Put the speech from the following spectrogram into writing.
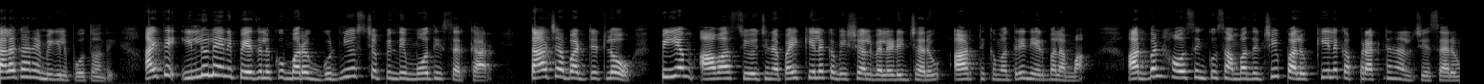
కలగానే మిగిలిపోతోంది. అయితే ఇల్లు లేని పేదలకు మరో గుడ్ న్యూస్ చెప్పింది మోదీ సర్కార్. తాజా బడ్జెట్లో పీఎం ఆవాస్ యోజనపై కీలక విషయాలు వెల్లడించారు ఆర్థిక మంత్రి నిర్మలమ్మ. అర్బన్ హౌసింగ్కు సంబంధించి పలు కీలక ప్రకటనలు చేశారు.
